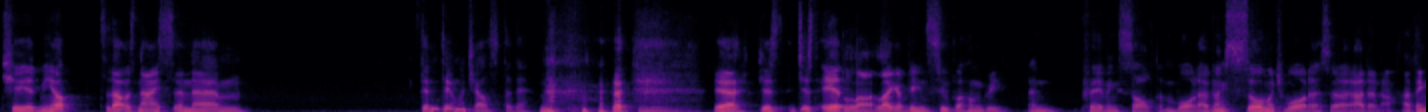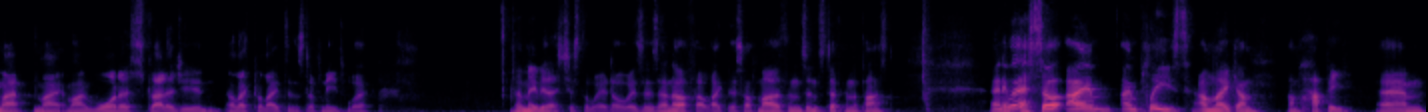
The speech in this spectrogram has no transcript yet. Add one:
cheered me up. So that was nice. And um, didn't do much else today. yeah, just just ate a lot. Like I've been super hungry and craving salt and water. I've drunk so much water, so I don't know. I think my, my, my water strategy and electrolytes and stuff needs work. But maybe that's just the way it always is. I know I felt like this off marathons and stuff in the past. Anyway, so I'm I'm pleased. I'm like I'm I'm happy. Um,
